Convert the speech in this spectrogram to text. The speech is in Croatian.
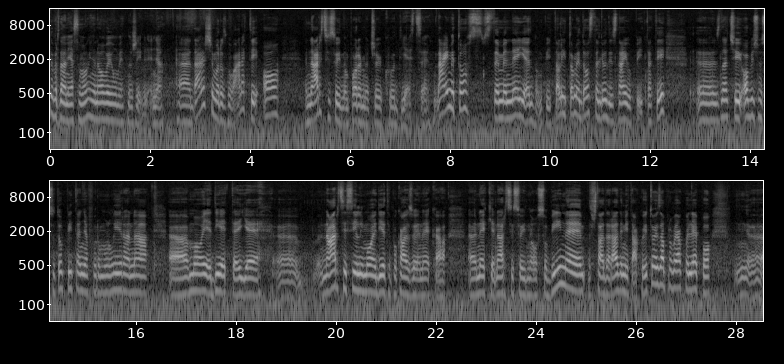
Dobar dan, ja sam Ognjena, ovo je Umjetno življenja. E, danas ćemo razgovarati o narcisoidnom poremećaju kod djece. Naime, to ste me ne jednom pitali i to me dosta ljudi znaju pitati. E, znači, obično su to pitanja formulirana e, moje dijete je narcis ili moje dijete pokazuje neka neke narcisoidne osobine, šta da radim i tako. I to je zapravo jako lijepo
